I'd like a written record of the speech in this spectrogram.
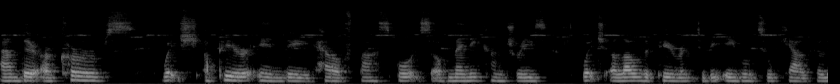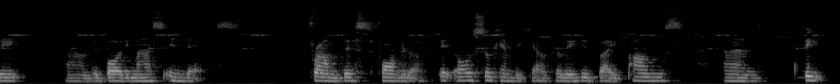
and there are curves which appear in the health passports of many countries which allow the parent to be able to calculate uh, the body mass index from this formula. It also can be calculated by pounds and feet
